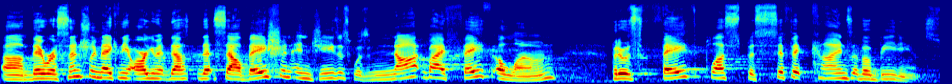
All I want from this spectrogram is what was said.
Um, they were essentially making the argument that, that salvation in Jesus was not by faith alone, but it was faith plus specific kinds of obedience.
